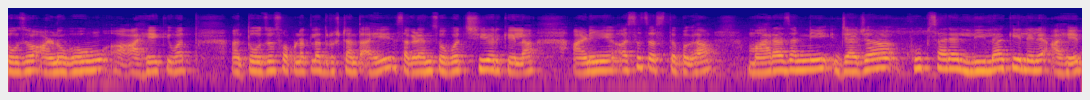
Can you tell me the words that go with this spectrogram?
तो जो अनुभव आहे किंवा तो जो स्वप्नातला दृष्टांत आहे सगळ्यांसोबत शेअर केला. आणि असंच असतं बघा महाराजांनी ज्या ज्या खूप साऱ्या लीला केलेल्या आहेत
